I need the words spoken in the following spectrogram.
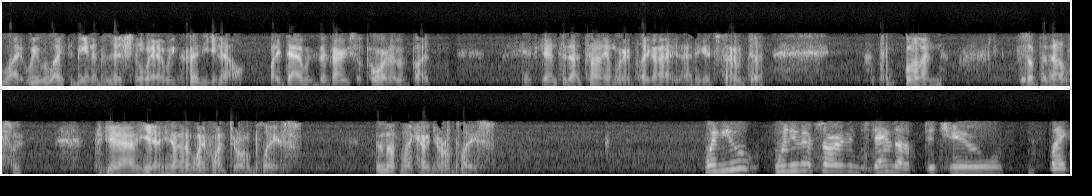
like we would like to be in a position where we could, you know, my dad was very supportive, but it's getting to that time where it's like, all right, I think it's time to to on something else to get out of here. You know, my wife wants her own place. There's nothing like having your own place. When you when you got started in stand up, did you like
